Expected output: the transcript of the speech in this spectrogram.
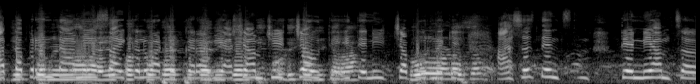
आतापर्यंत आम्ही सायकल वाटप करावी अशी आमची इच्छा होती. ही त्यांनी इच्छा पूर्ण केली. असंच त्यां- त्यांनी आमचं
